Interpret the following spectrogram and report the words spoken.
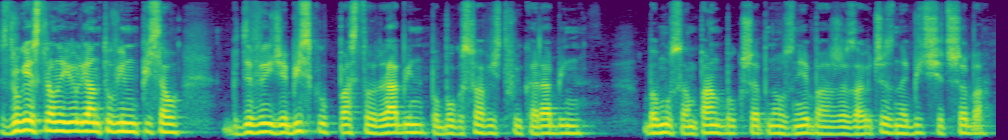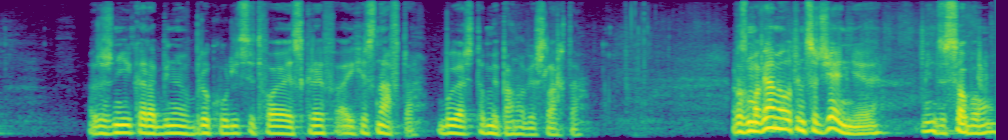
Z drugiej strony Julian Tuwin pisał, gdy wyjdzie biskup, pastor, rabin, pobłogosławić twój karabin, bo mu sam Pan Bóg szepnął z nieba, że za ojczyznę bić się trzeba – Rżnij karabinem w bruku ulicy, twoja jest krew, a ich jest nafta. Bujać to my, panowie szlachta. Rozmawiamy o tym codziennie między sobą.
